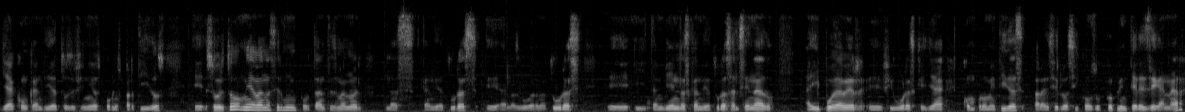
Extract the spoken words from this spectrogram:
ya con candidatos definidos por los partidos. sobre todo, mira, van a ser muy importantes, Manuel, las candidaturas a las gubernaturas y también las candidaturas al Senado ahí puede haber eh, figuras que ya comprometidas, para decirlo así, con su propio interés de ganar,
